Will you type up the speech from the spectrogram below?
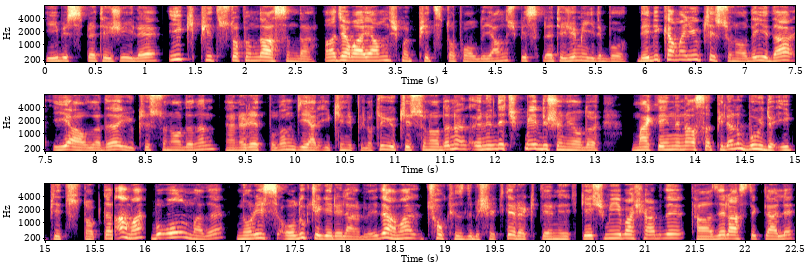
iyi bir stratejiyle ilk pit stopunda aslında acaba yanlış mı pit stop oldu? Yanlış bir strateji miydi bu? Dedik ama Yuki Tsunoda'yı da iyi avladı. Yuki Tsunoda'nın yani Red Bull'un diğer ikinci pilotu Yuki Tsunoda'nın önünde çıkmayı düşünüyordu. McLaren'in asıl planı buydu ilk pit stop'tan ama bu olmadı. Norris oldukça gerilerdeydi ama çok hızlı bir şekilde rakiplerini geçmeyi başardı. Taze lastiklerle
